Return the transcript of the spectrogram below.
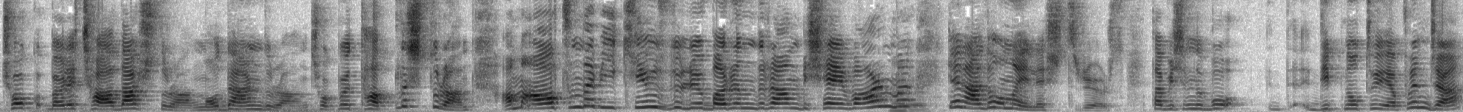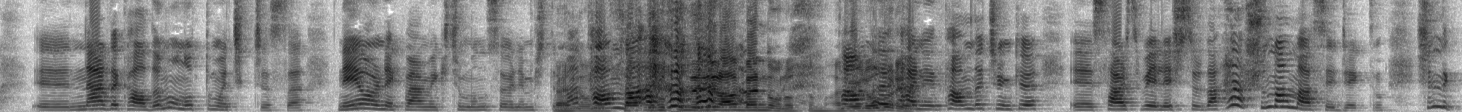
çok böyle çağdaş duran, modern duran, çok böyle tatlış duran ama altında bir ikiyüzlülüğü barındıran bir şey var mı? Evet. Genelde onu eleştiriyoruz. Tabii şimdi bu dipnotu yapınca e, nerede kaldığımı unuttum açıkçası. Neye örnek vermek için bunu söylemiştim ben? Ben tam unuttum. Sen unuttun dediğin an ben de unuttum. Hani tam öyle da olur ya. hani tam da çünkü e, sert bir eleştiriden. Ha şundan bahsedecektim. Şimdi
